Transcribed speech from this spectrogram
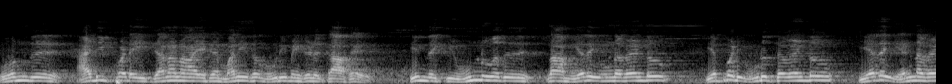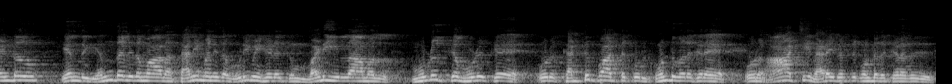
ஒன்று அடிப்படை ஜனநாயக மனித உரிமைகளுக்காக. இன்றைக்கு உண்ணுவது நாம் எதை உண்ண வேண்டும் எப்படி உடுத்த வேண்டும் எதை எண்ண வேண்டும் என்று எந்த விதமான தனி மனித உரிமைகளுக்கும் வழி இல்லாமல் முழுக்க முழுக்க ஒரு கட்டுப்பாட்டுக்குள் கொண்டு வருகிற ஒரு ஆட்சி நடைபெற்றுக் கொண்டிருக்கிறது.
